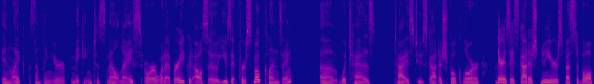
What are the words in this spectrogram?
in like something you're making to smell nice or whatever, you could also use it for smoke cleansing, um, which has ties to Scottish folklore. There is a Scottish New Year's festival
